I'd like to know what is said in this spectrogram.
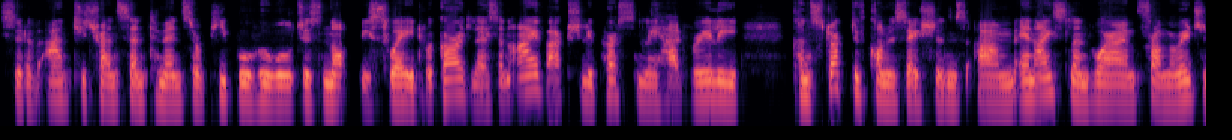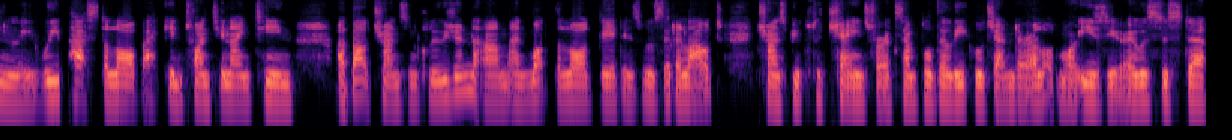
sort of anti-trans sentiments or people who will just not be swayed regardless. And I've actually personally had really constructive conversations. Um, in Iceland, where I'm from originally, we passed a law back in 2019 about trans inclusion. Um, and what the law did is was it allowed trans people to change, for example, their legal gender a lot more easier. It was just a,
